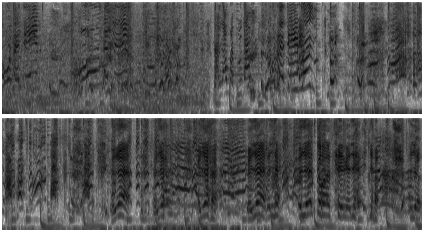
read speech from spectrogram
Thôi thả chim. Thôi thả chim. Cậy ông đập lưng ông. Thôi thả chim đi gì cái gì cái gì cái gì cái gì cái gì cho anh cái gì giờ bây giờ.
